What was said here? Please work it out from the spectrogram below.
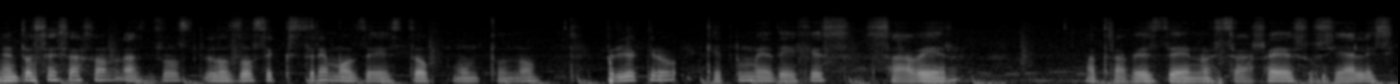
Entonces esas son las dos, los dos extremos de este punto, ¿no? Pero yo quiero que tú me dejes saber a través de nuestras redes sociales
